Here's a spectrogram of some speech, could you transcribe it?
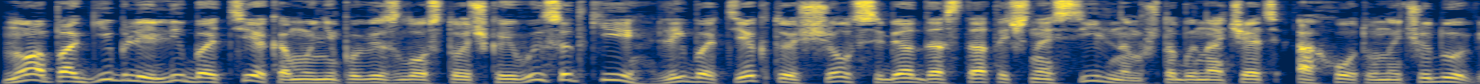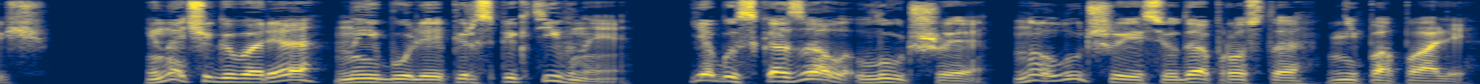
Ну а погибли либо те, кому не повезло с точкой высадки, либо те, кто счел себя достаточно сильным, чтобы начать охоту на чудовищ. Иначе говоря, наиболее перспективные. Я бы сказал лучшие, но лучшие сюда просто не попали.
